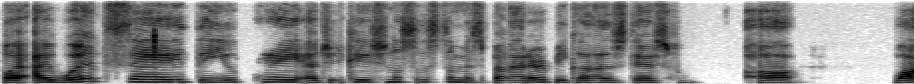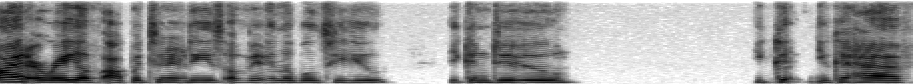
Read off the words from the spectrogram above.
But I would say the UK educational system is better because there's a wide array of opportunities available to you. You can do you could you can have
